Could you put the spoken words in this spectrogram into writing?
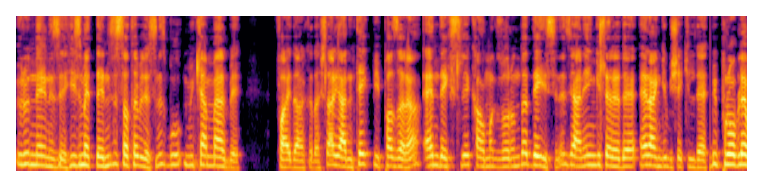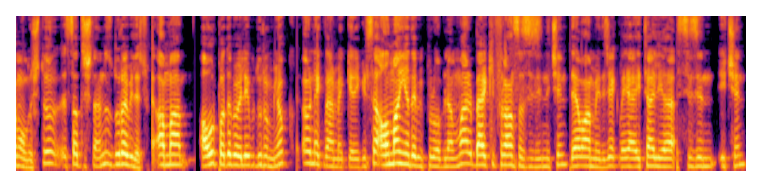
ürünlerinizi, hizmetlerinizi satabilirsiniz. Bu mükemmel bir fayda arkadaşlar. Yani tek bir pazara endeksli kalmak zorunda değilsiniz. Yani İngiltere'de herhangi bir şekilde bir problem oluştu. e, Satışlarınız durabilir. Ama Avrupa'da böyle bir durum yok. Örnek vermek gerekirse Almanya'da bir problem var. Belki Fransa sizin için devam edecek veya İtalya sizin için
